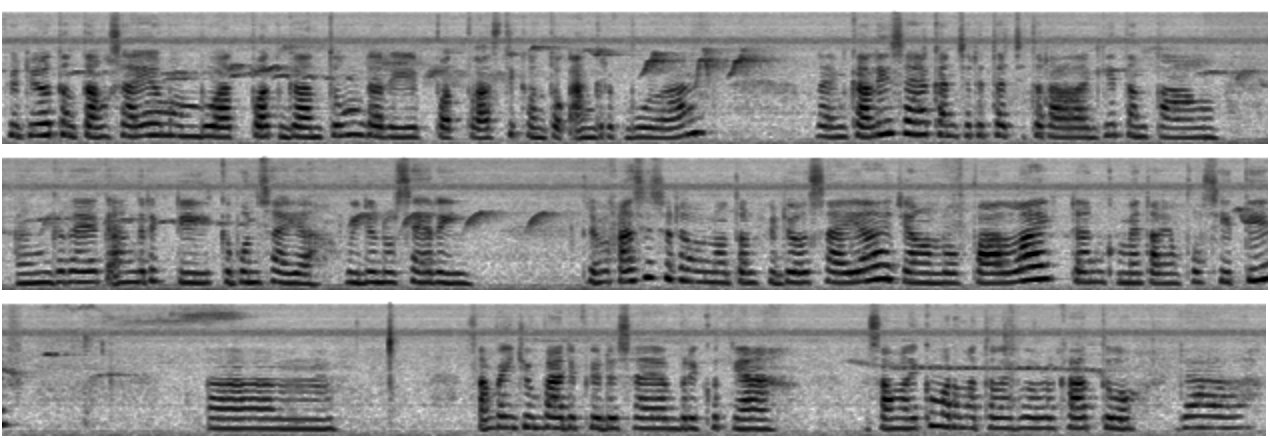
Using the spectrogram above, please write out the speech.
video tentang saya membuat pot gantung dari pot plastik untuk anggrek bulan. Lain kali saya akan cerita-cerita lagi tentang anggrek-anggrek di kebun saya video nursery terima kasih sudah menonton video saya. Jangan lupa like dan komentar yang positif. Um, Sampai jumpa di video saya berikutnya. Assalamualaikum warahmatullahi wabarakatuh. Dah.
